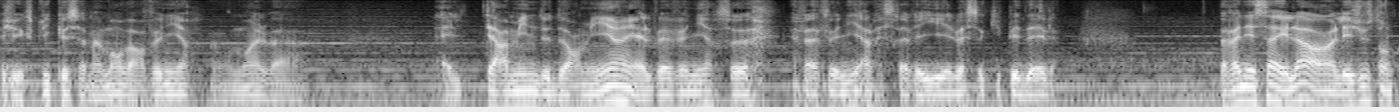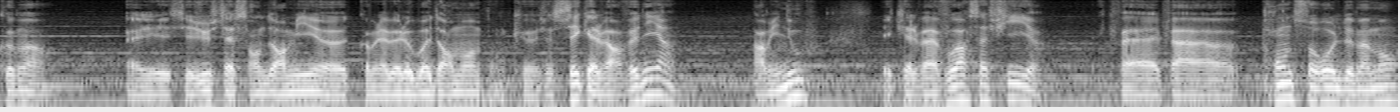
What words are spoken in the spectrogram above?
je lui explique que sa maman va revenir. Moi, elle va, elle termine de dormir et elle va venir se, va venir, se réveiller, elle va s'occuper d'elle. Vanessa est là, hein, elle est juste en coma. C'est juste, elle s'est endormie euh, comme la belle au bois dormant. Donc je sais qu'elle va revenir parmi nous et qu'elle va voir sa fille. Qu'elle va, prendre son rôle de maman.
